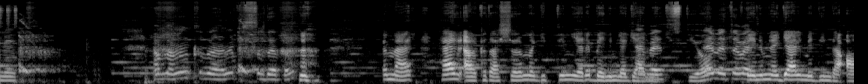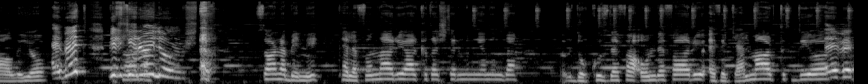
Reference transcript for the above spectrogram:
Evet. Ablamın kulağına fısıldadı. Ömer her arkadaşlarımla gittiğim yere benimle gelmek Evet. istiyor. evet evet. Benimle gelmediğinde ağlıyor. Bir kere Sonra- öyle olmuştu. Sonra beni telefonla arıyor arkadaşlarımın yanında. 9 defa 10 defa arıyor. Eve gelme artık diyor. Evet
